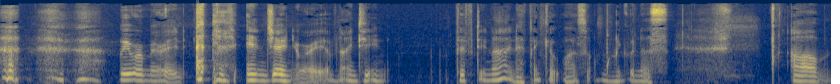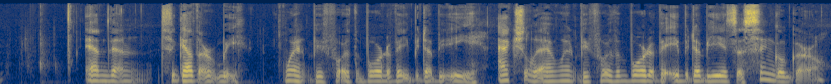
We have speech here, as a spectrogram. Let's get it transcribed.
we were married in January of 1959, I think it was. Oh my goodness. Um, and then together we went before the board of ABWE. Actually, I went before the board of ABWE as a single girl.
